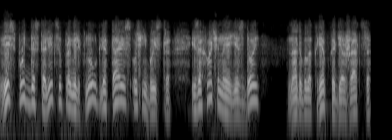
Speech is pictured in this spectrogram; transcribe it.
Весь путь до столицы промелькнул для Таис очень быстро, и, захваченная ездой, надо было крепко держаться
